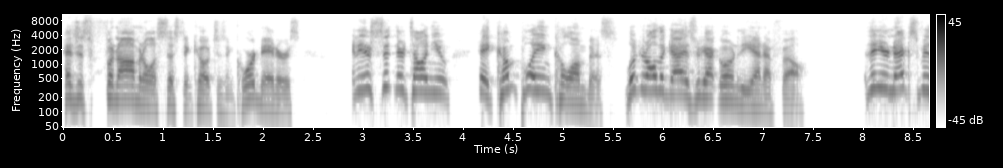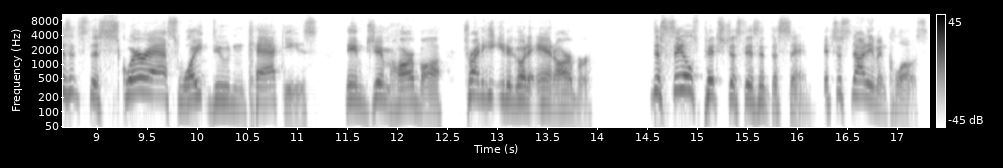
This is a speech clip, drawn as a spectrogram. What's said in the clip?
has just phenomenal assistant coaches and coordinators, and they're sitting there telling you, "Hey, come play in Columbus. Look at all the guys we got going to the NFL." And then your next visit's this square ass white dude in khakis named Jim Harbaugh trying to get you to go to Ann Arbor the sales pitch just isn't the same. It's just not even close.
